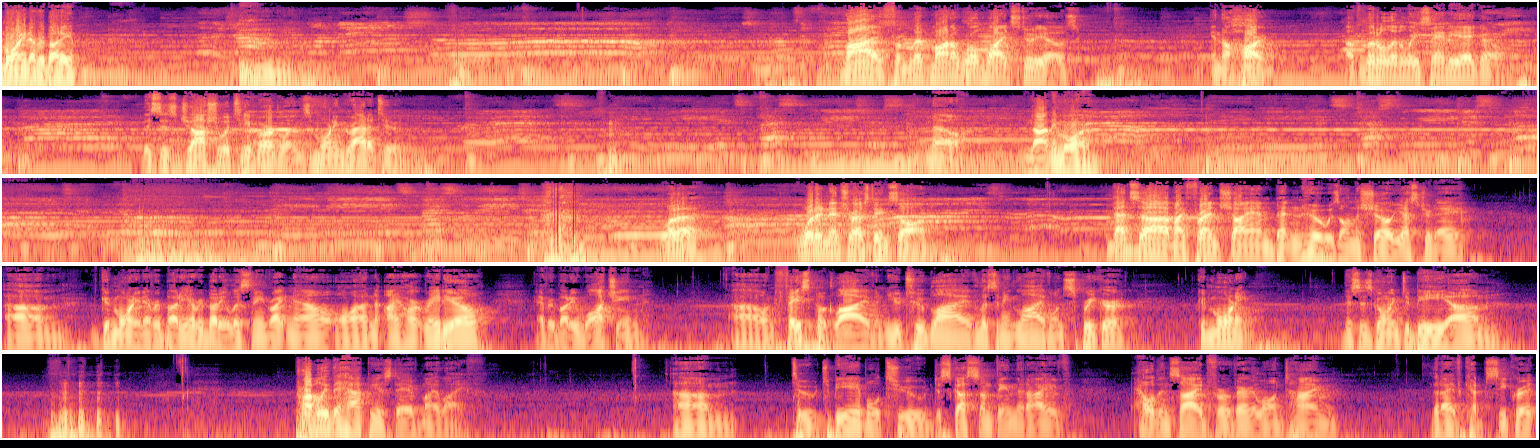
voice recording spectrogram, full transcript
Good morning, everybody. Pain. Live from Live Mana Worldwide Studios in the heart of Little Italy, San Diego. This is Joshua T. Berglund's Morning Gratitude. Just No, not anymore. What a what an interesting song. That's uh, my friend Cheyenne Benton, who was on the show yesterday. Um, good morning, everybody. Everybody listening right now on iHeartRadio. Everybody watching uh, on Facebook Live and YouTube Live, listening live on Spreaker. Good morning. This is going to be um, probably the happiest day of my life. Um, to to be able to discuss something that I've held inside for a very long time, that I've kept secret.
